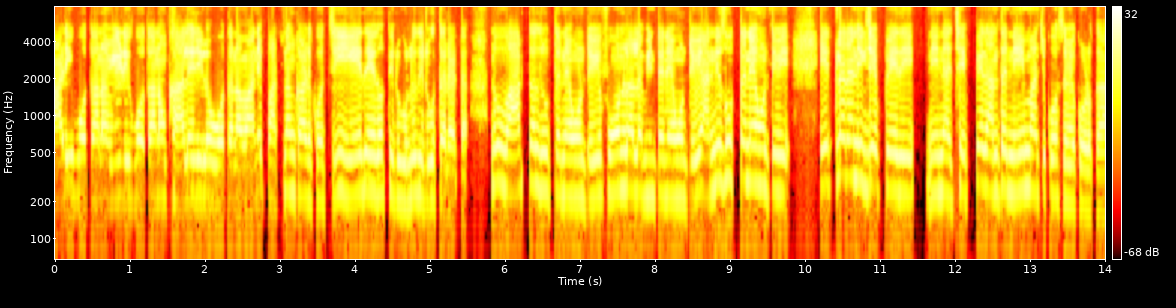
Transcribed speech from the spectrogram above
ఆడికి పోతాను ఈడికి పోతాను కాలేజీలో పోతాను అని పట్నం కాడికి వచ్చి ఏదేదో తిరుగులు తిరుగుతారట. నువ్వు వార్తలు చూస్తూనే ఉంటివి ఫోన్లలో వింటూనే ఉంటివి అన్ని చూస్తూనే ఉంటివి. ఎట్లరా నీకు చెప్పేది? నేను అది చెప్పేది అంతా నీ మంచి కోసమే కొడుకా.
